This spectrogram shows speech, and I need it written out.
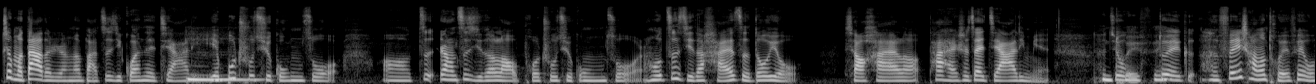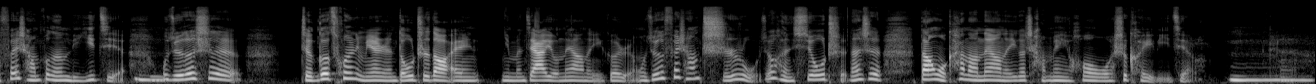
这么大的人了，把自己关在家里，嗯也不出去工作，哦、自让自己的老婆出去工作，然后自己的孩子都有小孩了，他还是在家里面，就很颓废。，对，很非常的颓废，我非常不能理解。嗯我觉得是整个村里面人都知道，哎，你们家有那样的一个人，我觉得非常耻辱，就很羞耻。但是当我看到那样的一个场面以后，我是可以理解了。嗯，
